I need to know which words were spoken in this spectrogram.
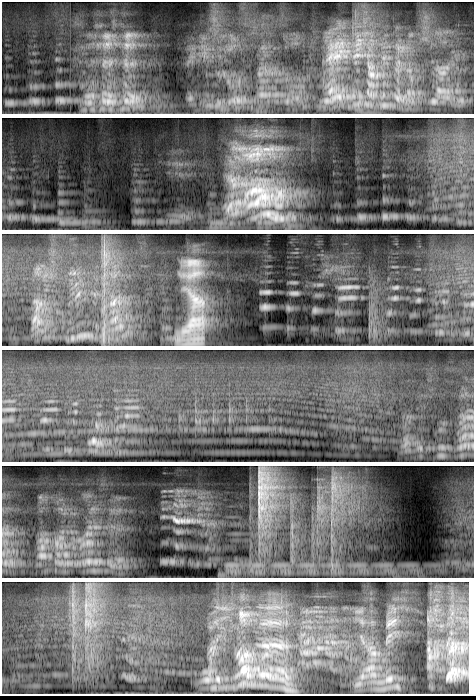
er geht schon los, ich warte so auf Klo. Ey, nicht auf Hinterkopf schlagen. Okay. Hör auf! Darf ich fühlen mit Hand? Ja. Ich muss hören. Mach mal Geräusche. Oh Junge! Ja, mich!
